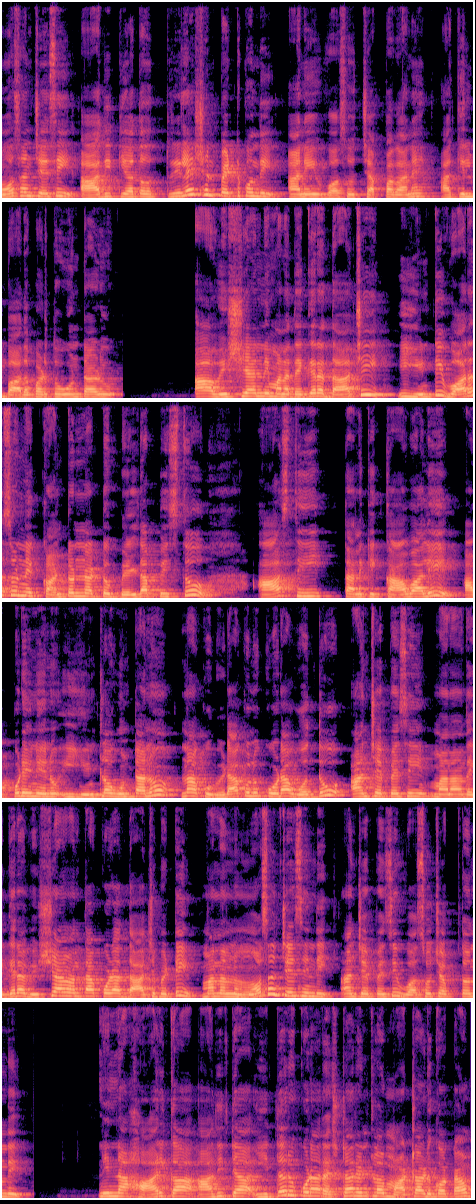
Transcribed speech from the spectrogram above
మోసం చేసి ఆదిత్యతో రిలేషన్ పెట్టుకుంది అని వసు చెప్పగానే అఖిల్ బాధపడుతూ ఉంటాడు. ఆ విషయాన్ని మన దగ్గర దాచి ఈ ఇంటి వారసుణ్ణి కంటున్నట్టు బిల్డప్ ఇస్తూ ఆస్తి తనకి కావాలి అప్పుడే నేను ఈ ఇంట్లో ఉంటాను నాకు విడాకులు కూడా వద్దు అని చెప్పేసి మన దగ్గర విషయం అంతా కూడా దాచిపెట్టి మనల్ని మోసం చేసింది అని చెప్పేసి వసు చెప్తుంది. నిన్న హారిక ఆదిత్య ఇద్దరు కూడా రెస్టారెంట్లో మాట్లాడుకోవటం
